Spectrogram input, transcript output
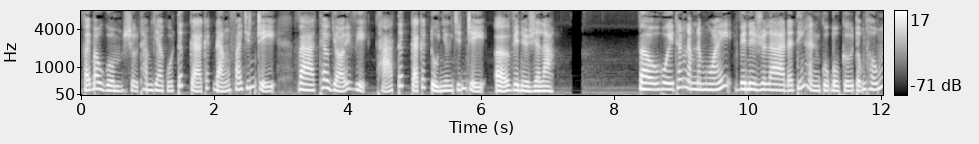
phải bao gồm sự tham gia của tất cả các đảng phái chính trị và theo dõi việc thả tất cả các tù nhân chính trị ở Venezuela. Vào hồi tháng 5 năm ngoái, Venezuela đã tiến hành cuộc bầu cử tổng thống.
